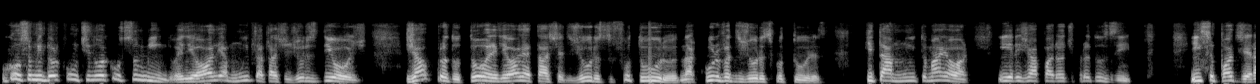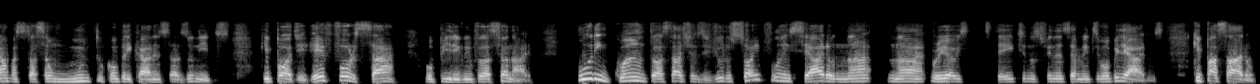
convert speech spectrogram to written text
o consumidor continua consumindo, ele olha muito a taxa de juros de hoje. Já o produtor, ele olha a taxa de juros do futuro, na curva de juros futuras, que está muito maior, e ele já parou de produzir. Isso pode gerar uma situação muito complicada nos Estados Unidos, que pode reforçar o perigo inflacionário. Por enquanto, as taxas de juros só influenciaram na, na real estate, nos financiamentos imobiliários, que passaram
